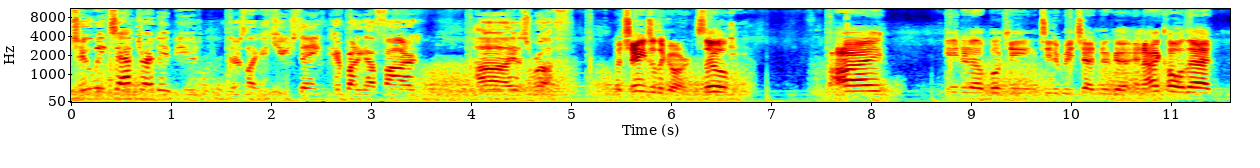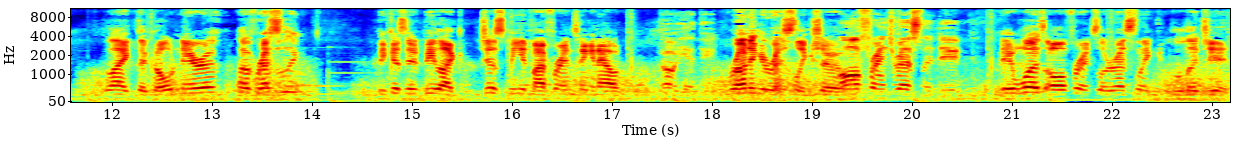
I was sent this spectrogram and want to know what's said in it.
two weeks after I debuted. There was like a huge thing. Everybody got fired. Uh, it was rough. A change of the guard. So I ended up booking TWE Chattanooga, and I call that like the golden era of wrestling because it'd be like just me and my friends hanging out, Oh yeah, dude. running a wrestling show. All friends wrestling, dude. It was all friends wrestling, legit.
